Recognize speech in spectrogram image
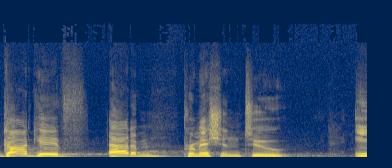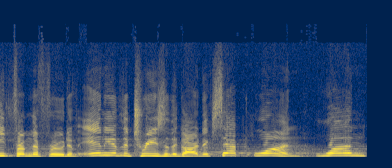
God gave Adam permission to eat from the fruit of any of the trees of the garden except one, one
